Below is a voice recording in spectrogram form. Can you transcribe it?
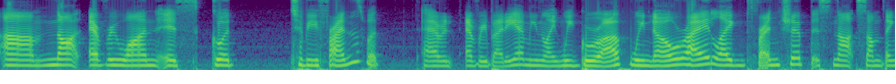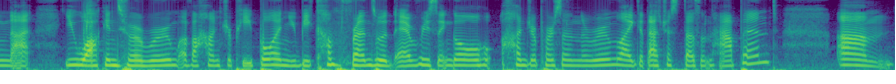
um, not everyone is good to be friends with everybody. I mean, like we grew up, we know, right? Like friendship is not something that you walk into a room of a hundred people and you become friends with every single hundred person in the room. Like that just doesn't happen um,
